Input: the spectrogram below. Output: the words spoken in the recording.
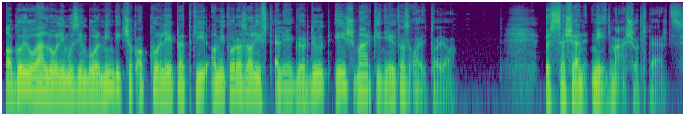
A golyóálló limuzinból mindig csak akkor lépett ki, amikor az a lift elé gördült, és már kinyílt az ajtaja. Összesen négy másodperc.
